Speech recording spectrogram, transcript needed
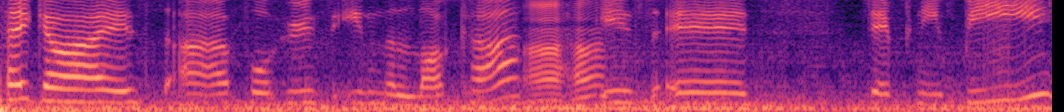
Hey guys, uh, for who's in the locker, Uh-huh. is it Stephanie B?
